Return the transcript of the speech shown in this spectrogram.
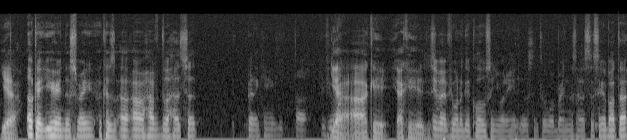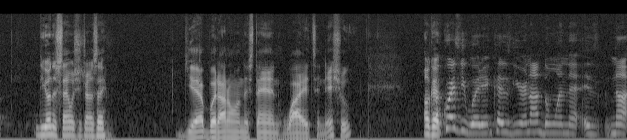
Yeah. Okay, you're hearing this right? Because uh, I have the headset. Brandon, can you? Uh, if you Yeah, Want, I can I can hear this. if, if you want to get close and you want to listen to what Brandon has to say about that, do you understand what she's trying to say? Yeah, but I don't understand why it's an issue. Okay. Of course you wouldn't, because you're not the one that is not.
